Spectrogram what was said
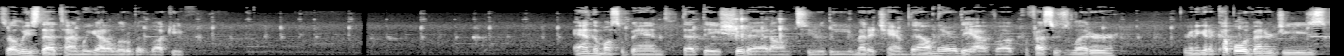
so at least that time we got a little bit lucky. And the muscle band that they should add onto the Medicham down there. They have a Professor's Letter. They're going to get a couple of energies.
